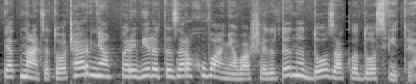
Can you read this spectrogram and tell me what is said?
15 червня перевірити зарахування вашої дитини до закладу освіти.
